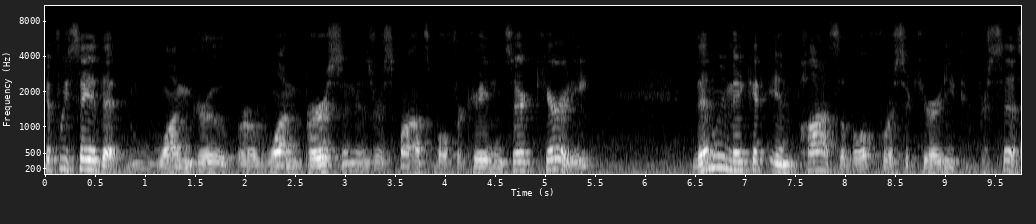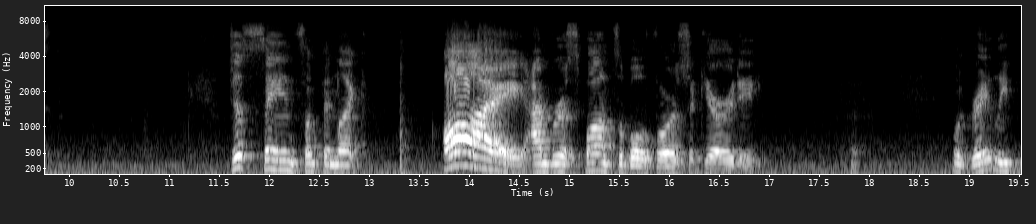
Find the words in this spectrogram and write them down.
If we say that one group or one person is responsible for creating security, then we make it impossible for security to persist. Just saying something like, I am responsible for security will greatly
